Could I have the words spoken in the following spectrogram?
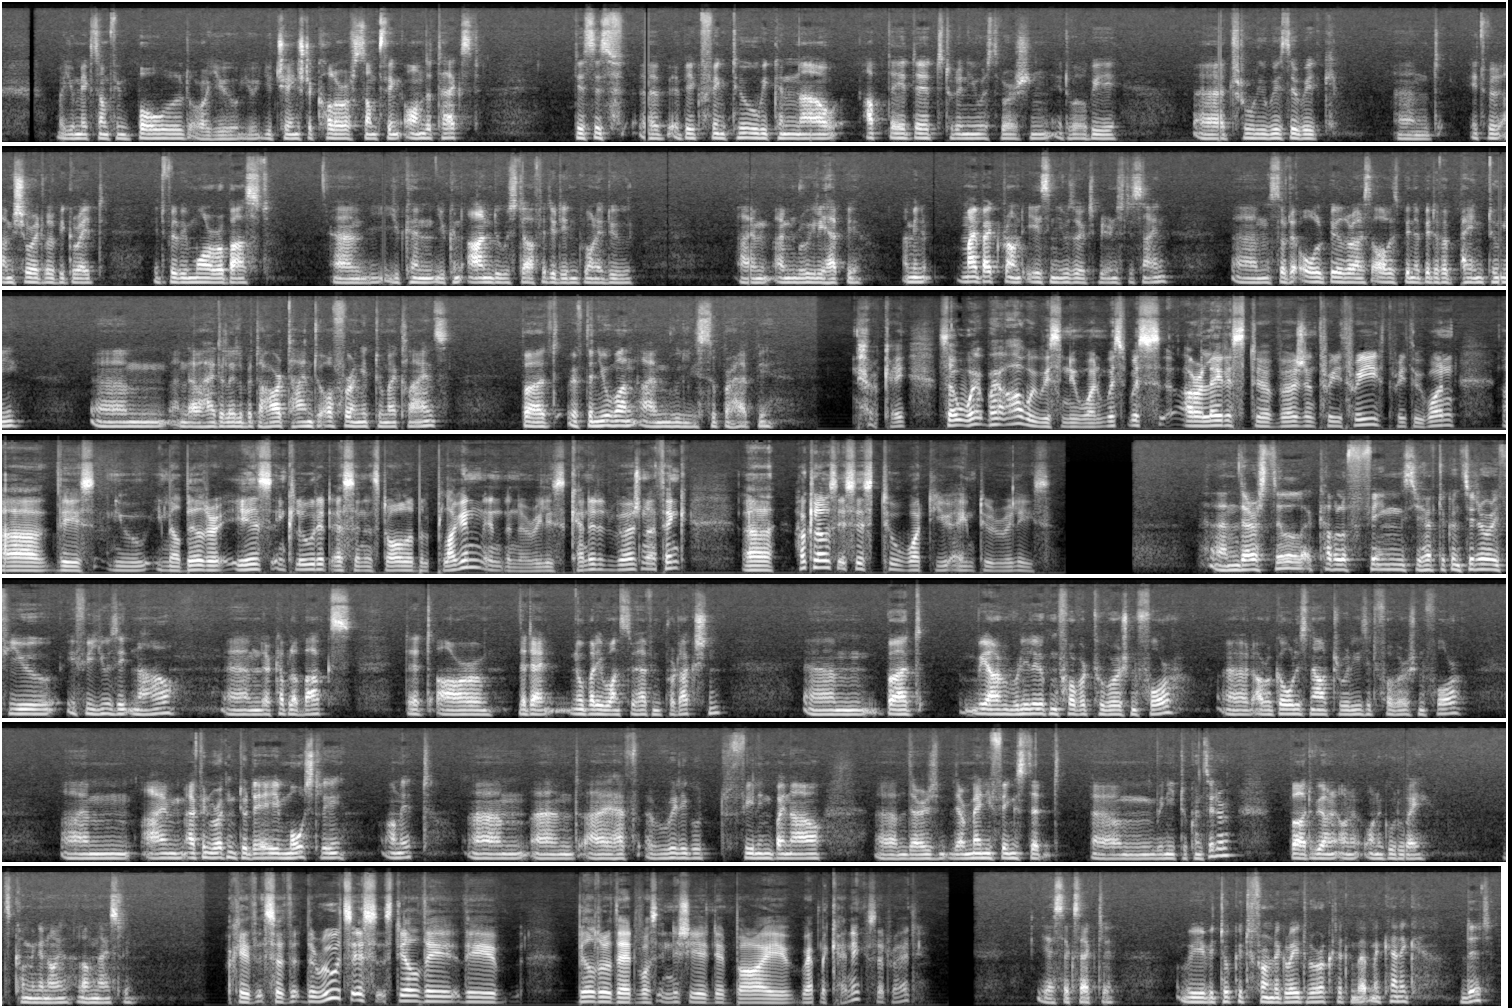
where you make something bold or you you, you change the color of something on the text. This is a, a big thing too. We can now update it to the newest version. It will be uh, truly WYSIWYG and it will I'm sure it will be great. It will be more robust and you can you can undo stuff that you didn't want to do. I'm I'm really happy. I mean my background is in user experience design. Um, so the old builder has always been a bit of a pain to me. Um, and I had a little bit of a hard time to offering it to my clients. But with the new one, I'm really super happy. Okay, so where, where are we with the new one? With with our latest uh, version 3.3, 3.3.1, uh, this new email builder is included as an installable plugin in, in a release candidate version, I think. Uh, how close is this to what you aim to release? Um, there are still a couple of things you have to consider if you if you use it now. Um, there are a couple of bugs that are that I, nobody wants to have in production, um, but we are really looking forward to version four. Uh, our goal is now to release it for version four. Um, I'm I've been working today mostly on it. Um, and I have a really good feeling by now. Um, there is there are many things that um, we need to consider, but we are on a, on a good way. It's coming along nicely. Okay, so the, the roots is still the the builder that was initiated by Webmecanik, is that right? Yes, exactly. We, we took it from the great work that Webmecanik did,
